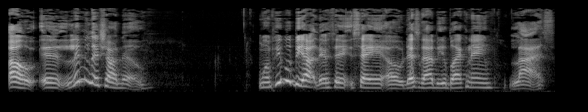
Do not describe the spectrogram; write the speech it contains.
Oh, and let me let y'all know. When people be out there th- saying, "Oh, that's gotta be a black name," lies.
